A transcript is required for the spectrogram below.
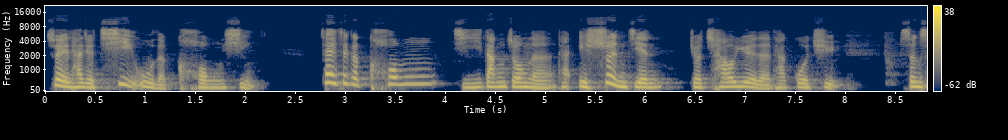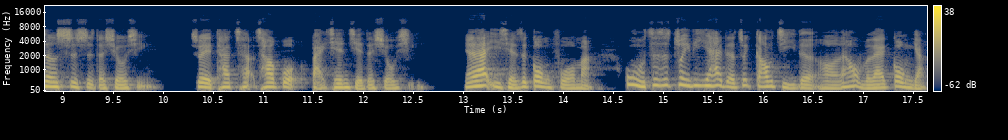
所以它就契悟了空性。在这个空寂当中呢，他一瞬间就超越了他过去生生世世的修行，所以他超超过百千劫的修行。你看他以前是供佛嘛，哦，这是最厉害的、最高级的啊！然后我们来供养，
